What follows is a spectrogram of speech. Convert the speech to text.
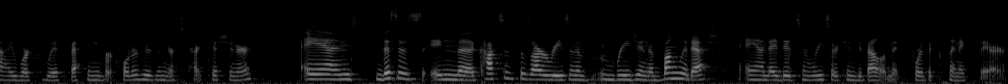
I worked with Bethany Burkholder, who's a nurse practitioner. And this is in the Cox's Bazar region of, region of Bangladesh, and I did some research and development for the clinic there.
